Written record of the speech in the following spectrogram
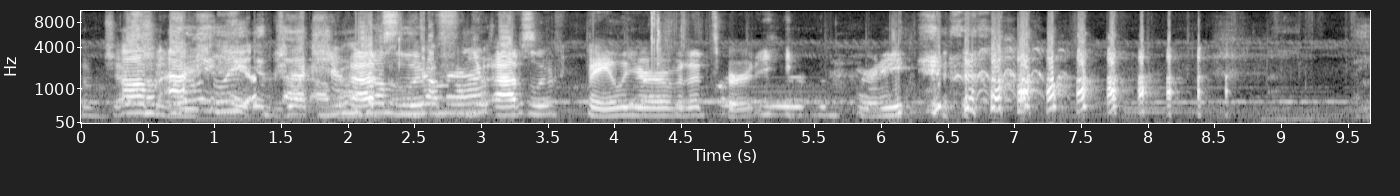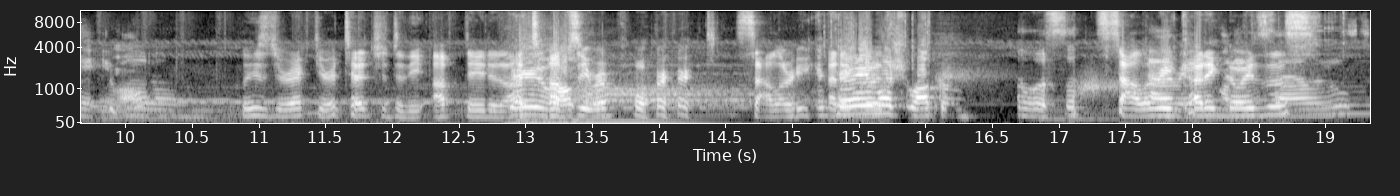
Objection. Um, you- actually, hated objection, you um, dumb- absolute. You absolute failure of an attorney. Attorney. I hate you all. Please direct your attention to the updated Very autopsy welcome. report. Salary You're cutting. very noise- much welcome, Alyssa. Salary cutting noises. sounds.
